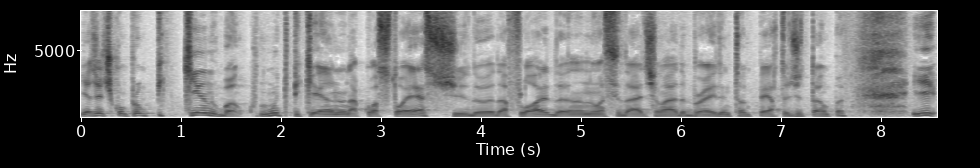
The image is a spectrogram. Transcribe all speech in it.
e a gente comprou um pequeno banco, muito pequeno, na costa oeste do, da Flórida, numa cidade chamada Bradenton, perto de Tampa. E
